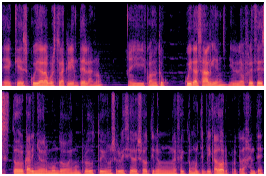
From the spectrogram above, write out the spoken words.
eh, que es cuidar a vuestra clientela, ¿no? Y cuando tú cuidas a alguien y le ofreces todo el cariño del mundo en un producto y un servicio, eso tiene un efecto multiplicador, porque la gente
